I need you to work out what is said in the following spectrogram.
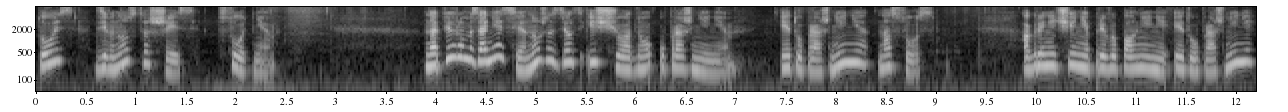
то есть 96, сотня. На первом занятии нужно сделать еще одно упражнение. Это упражнение «Насос». Ограничения при выполнении этого упражнения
